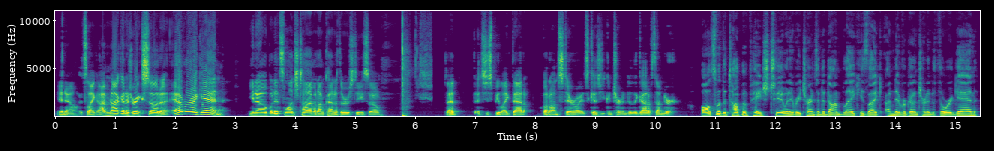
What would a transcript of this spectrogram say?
You know, it's like I'm not going to drink soda ever again. You know, but it's lunchtime and I'm kind of thirsty, so that it's just be like that, but on steroids because you can turn into the God of Thunder. Also, at the top of page two, whenever he turns into Don Blake, he's like, I'm never going to turn into Thor again,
